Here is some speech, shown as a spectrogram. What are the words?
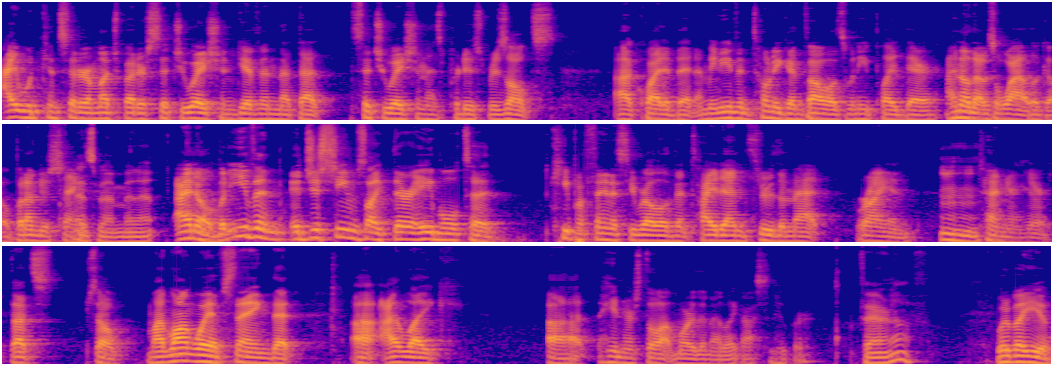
I would consider a much better situation, given that that situation has produced results. Uh, quite a bit. I mean, even Tony Gonzalez when he played there. I know that was a while ago, but I'm just saying It's been a minute. I know, but even it just seems like they're able to keep a fantasy relevant tight end through the Matt Ryan Mm-hmm. tenure here. That's so my long way of saying that uh, I like uh, Hayden Hurst a lot more than I like Austin Hooper. Fair enough. What about you?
